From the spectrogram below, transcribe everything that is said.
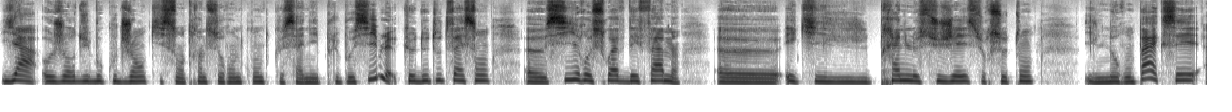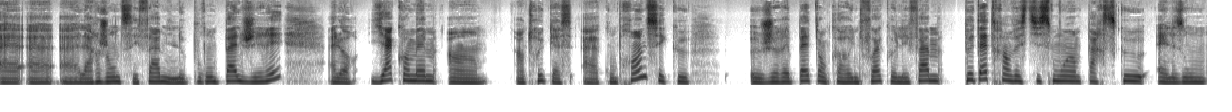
Il y a aujourd'hui beaucoup de gens qui sont en train de se rendre compte que ça n'est plus possible, que de toute façon, euh, s'ils reçoivent des femmes euh, et qu'ils prennent le sujet sur ce ton, ils n'auront pas accès à, l'argent de ces femmes, ils ne pourront pas le gérer. Alors, il y a quand même un, truc à, comprendre, c'est que, euh, je répète encore une fois, que les femmes peut-être investissent moins parce qu'elles ont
